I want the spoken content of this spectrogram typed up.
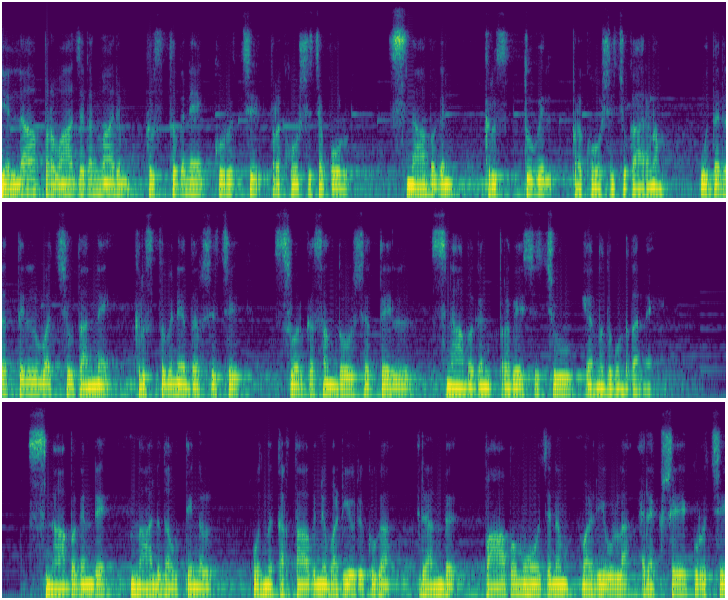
എല്ലാ പ്രവാചകന്മാരും ക്രിസ്തുവിനെ കുറിച്ച് പ്രഘോഷിച്ചപ്പോൾ സ്നാപകൻ ക്രിസ്തുവിൽ പ്രഘോഷിച്ചു. കാരണം ഉദരത്തിൽ വച്ചു തന്നെ ക്രിസ്തുവിനെ ദർശിച്ച് സ്വർഗസന്തോഷത്തിൽ സ്നാപകൻ പ്രവേശിച്ചു എന്നതുകൊണ്ട് തന്നെ. സ്നാപകന്റെ നാല് ദൗത്യങ്ങൾ. ഒന്ന് കർത്താവിന് വഴിയൊരുക്കുക രണ്ട് പാപമോചനം വഴിയുള്ള രക്ഷയെക്കുറിച്ച്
